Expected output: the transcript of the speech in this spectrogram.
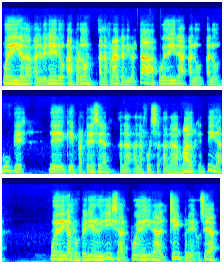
puede ir al velero, ah, perdón, a la Fragata Libertad, puede ir a, los buques de, que pertenecen a la, fuerza, a la Armada Argentina, puede ir al romperiero Irizar, puede ir al Chipre, o sea,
